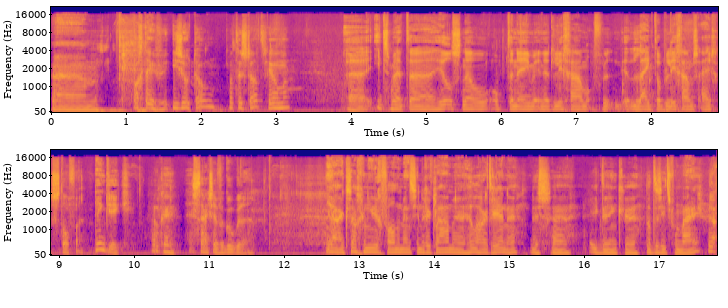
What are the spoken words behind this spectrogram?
Ehm, Wacht even, isotoon, wat is dat, Jelma? Eh, iets met eh, heel snel op te nemen in het lichaam. Of lijkt op lichaams-eigen stoffen, denk ik. Oké. Straks even googelen. ja, ik zag in ieder geval de mensen in de reclame heel hard rennen. Dus eh, ik denk, eh, dat is iets voor mij. Ja,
